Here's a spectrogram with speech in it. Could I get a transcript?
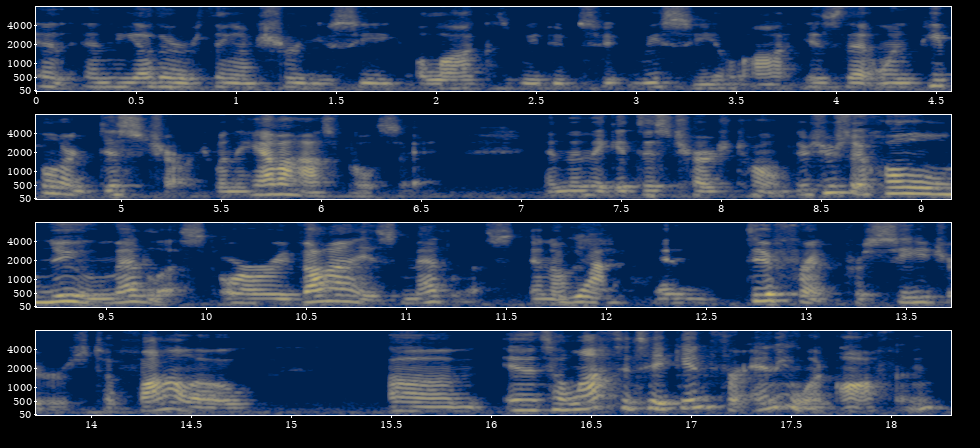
and, and the other thing i'm sure you see a lot because we do too, we see a lot is that when people are discharged when they have a hospital stay and then they get discharged home. There's usually a whole new med list or a revised med list and, a, yeah. and different procedures to follow. Um, and it's a lot to take in for anyone often.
